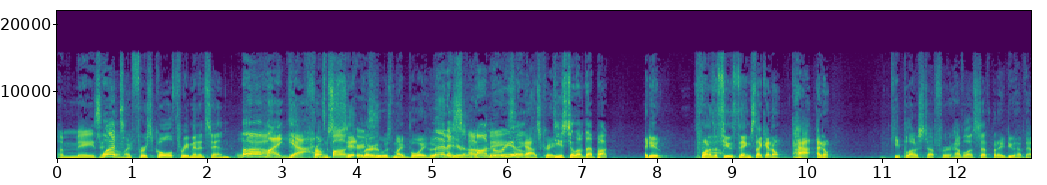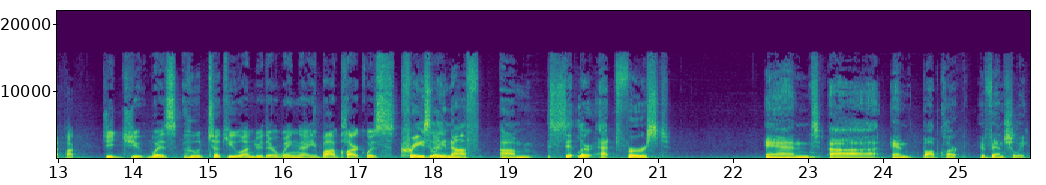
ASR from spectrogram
Amazing. What? So my first goal, three minutes in, Oh my god! from That's bonkers. Sittler, who was my boyhood that is hero. Amazing. unreal. Yeah, it's crazy. Do you still have that puck? I do. It's one of the few things. Like I don't, ha- I don't keep a lot of stuff or have a lot of stuff, but I do have that puck. Did you was who took you under their wing that year? Bob Clarke was Crazily there. enough, um, Sittler at first, and uh, and Bob Clarke eventually.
